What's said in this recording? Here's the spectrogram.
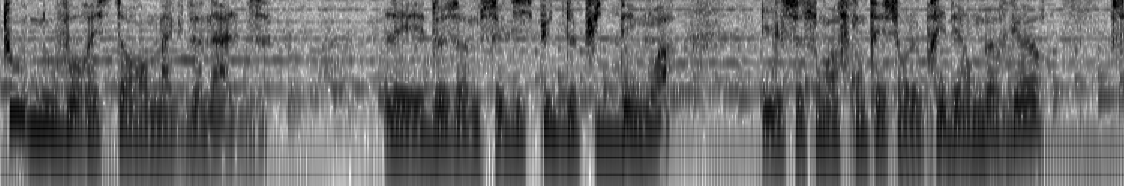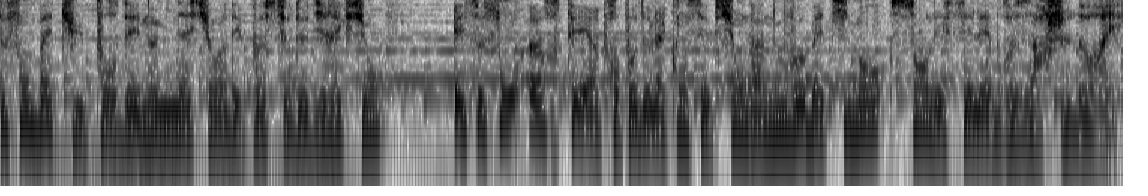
tout nouveau restaurant McDonald's. Les deux hommes se disputent depuis des mois. Ils se sont affrontés sur le prix des hamburgers, se sont battus pour des nominations à des postes de direction et se sont heurtés à propos de la conception d'un nouveau bâtiment sans les célèbres arches dorées.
